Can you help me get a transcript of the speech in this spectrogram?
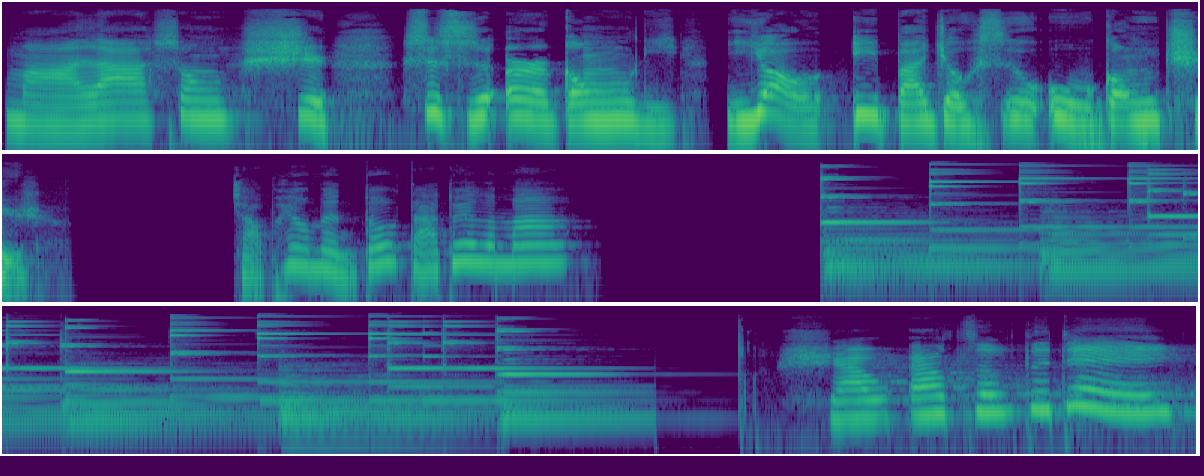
马拉松是四十二公里，又一百九十五公尺。小朋友们都答对了吗？Shoutouts of the day！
